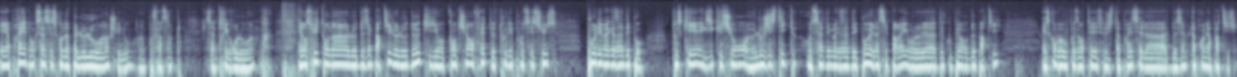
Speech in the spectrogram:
Et après, donc ça c'est ce qu'on appelle le lot 1 chez nous, hein, pour faire simple. C'est un très gros lot 1. Et ensuite, on a le deuxième partie, le lot 2, qui contient en fait tous les processus pour les magasins dépôts. Tout ce qui est exécution logistique au sein des magasins dépôts. Et là, c'est pareil, on l'a découpé en deux parties. Et ce qu'on va vous présenter juste après, c'est la, deuxième, la première partie.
